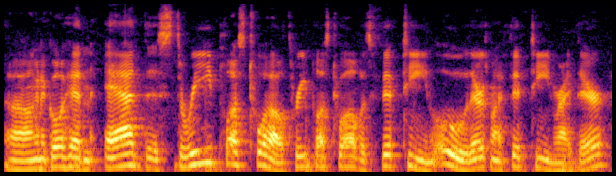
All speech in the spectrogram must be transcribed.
uh, I'm going to go ahead and add this 3 plus 12. 3 plus 12 is 15. Ooh, there's my 15 right there.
